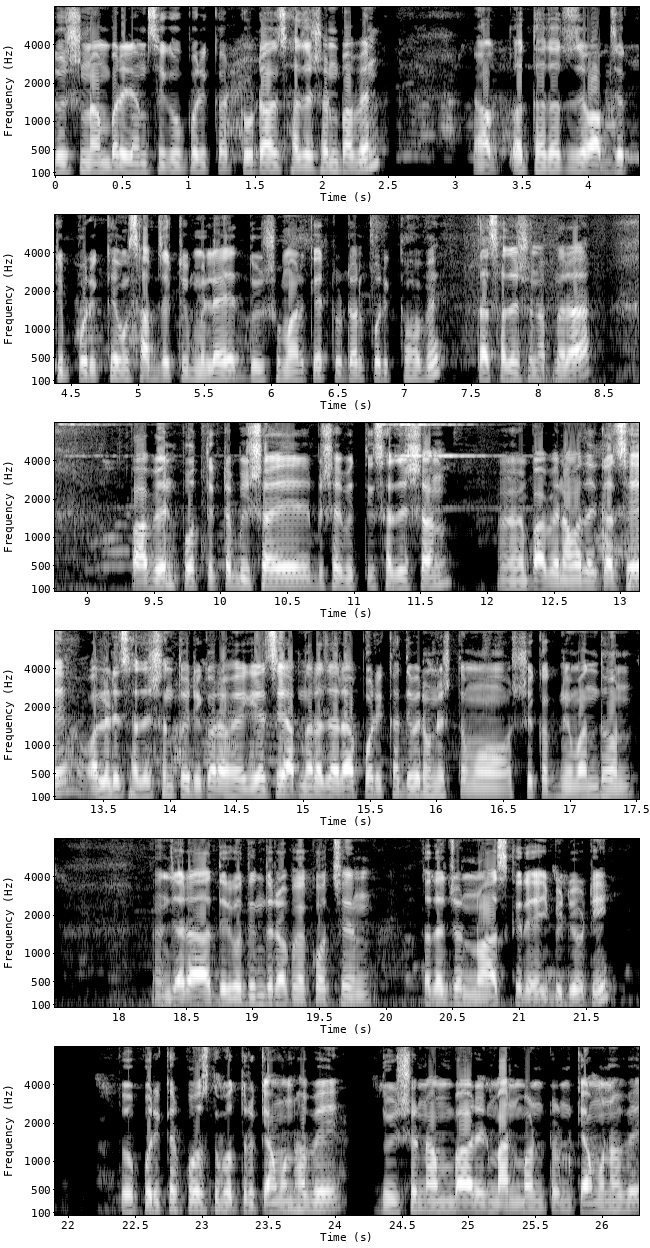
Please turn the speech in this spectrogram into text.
দুশো নম্বরের এমসিকিউ পরীক্ষা টোটাল সাজেশন পাবেন। অর্থাৎ হচ্ছে অবজেক্টিভ পরীক্ষা এবং সাবজেক্টিভ মিলিয়ে দুইশো মার্কের টোটাল পরীক্ষা হবে। তার সাজেশন আপনারা পাবেন। প্রত্যেকটা বিষয়ের বিষয়ভিত্তিক সাজেশন পাবেন আমাদের কাছে। অলরেডি সাজেশন তৈরি করা হয়ে গিয়েছে। আপনারা যারা পরীক্ষা দেবেন উনিশতম শিক্ষক নিবন্ধন যারা দীর্ঘদিন ধরে অপেক্ষা করছেন, তাদের জন্য আজকের এই ভিডিওটি। তো পরীক্ষার প্রশ্নপত্র কেমন হবে? দুইশো নাম্বারের মানবন্টন কেমন হবে?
